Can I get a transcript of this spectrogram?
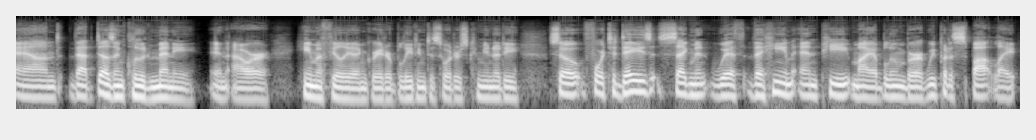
And that does include many in our hemophilia and greater bleeding disorders community. So, for today's segment with the Heme NP, Maya Bloomberg, we put a spotlight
